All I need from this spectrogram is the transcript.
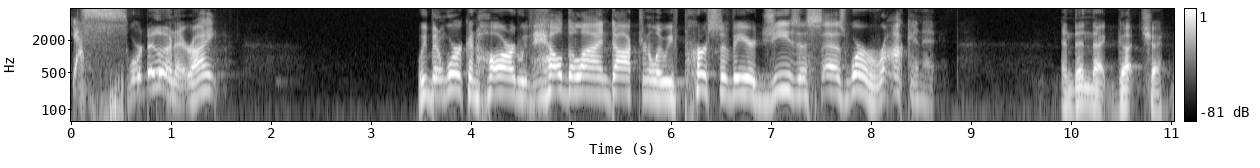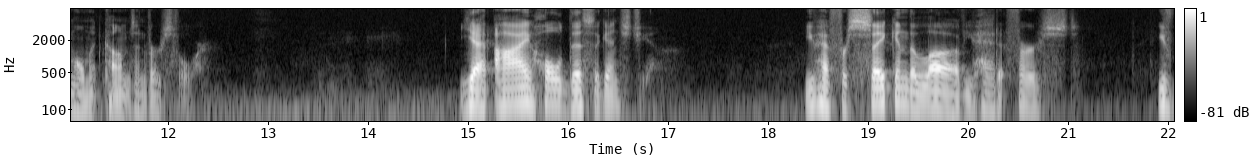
yes, we're doing it, right? We've been working hard. We've held the line doctrinally. We've persevered. Jesus says we're rocking it. And then that gut check moment comes in verse 4. Yet I hold this against you. You have forsaken the love you had at first. You've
